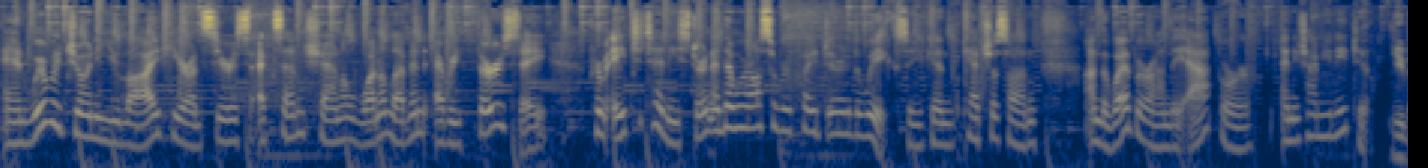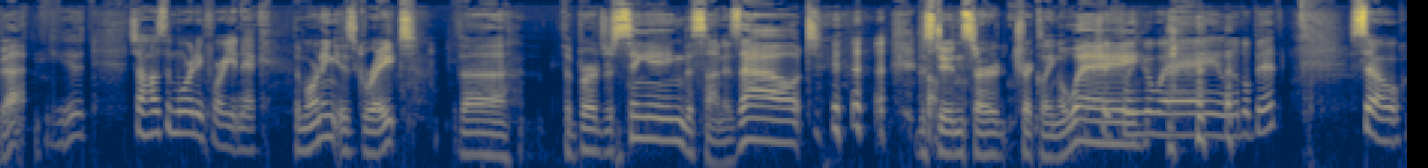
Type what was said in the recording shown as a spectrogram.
And we're joining you live here on Sirius XM Channel 111 every Thursday from 8 to 10 Eastern. And then we're also replayed during the week. So you can catch us on, on the web or on the app or anytime you need to. You bet. Good. So how's the morning for you, Nick? The morning is great. The the birds are singing, the sun is out, the students are trickling away. Trickling away a little bit. So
